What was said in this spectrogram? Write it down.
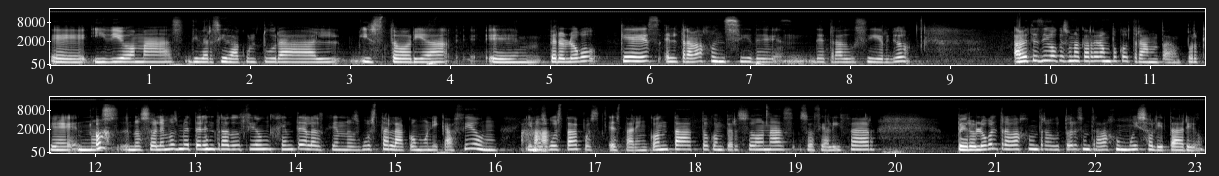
Eh, idiomas, diversidad cultural, historia, pero luego, ¿qué es el trabajo en sí de, de traducir? Yo a veces digo que es una carrera un poco trampa, porque nos, ah. nos solemos meter en traducción gente a las que nos gusta la comunicación y nos gusta pues, estar en contacto con personas, socializar, pero luego el trabajo de un traductor es un trabajo muy solitario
